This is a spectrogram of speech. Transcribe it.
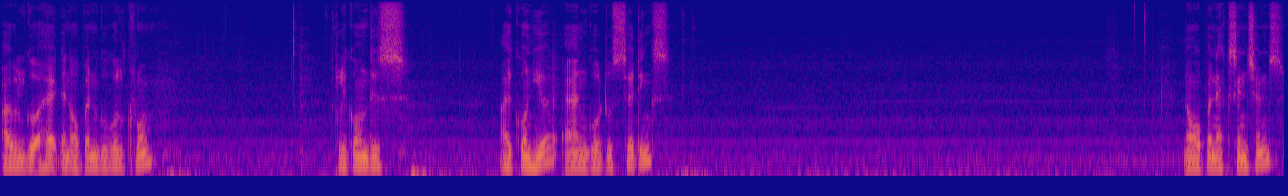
i will go ahead and open google chrome. Click on this icon here and go to settings. Now open extensions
